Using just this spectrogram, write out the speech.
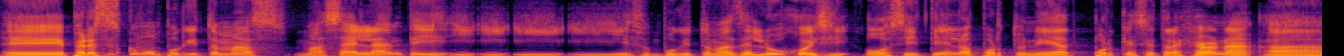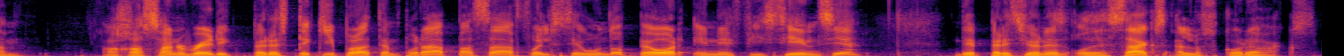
eh, pero ese es como un poquito más, más adelante y, es un poquito más de lujo. Y o si tienen la oportunidad, porque se trajeron a, Hassan Reddick, pero este equipo la temporada pasada fue el segundo peor en eficiencia de presiones o de sacks a los quarterbacks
